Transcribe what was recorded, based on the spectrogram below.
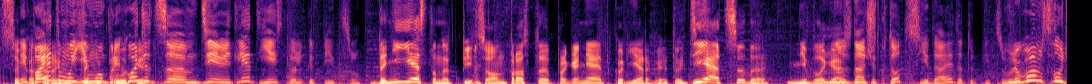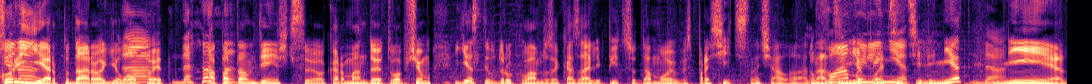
пиццу, И поэтому ему приходится 9 лет есть только пиццу. Да не ест он эту пиццу, он просто прогоняет курьера, говорит, уйди отсюда, неблаго... Ну, значит, кто-то съедает эту пиццу. В любом случае... она- Курьер по дороге Да, лопает. Да. А потом денежки своего кармана дает. В общем, если вдруг вам заказали пиццу домой, вы спросите сначала, надо за Вам нее или платить нет? или нет. Да. Нет.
